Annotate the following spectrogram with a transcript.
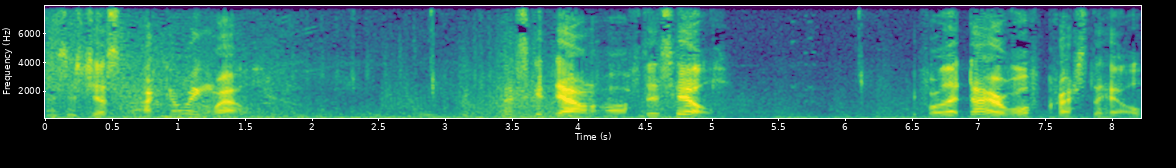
This is just not going well. Let's get down off this hill. Before that direwolf crests the hill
